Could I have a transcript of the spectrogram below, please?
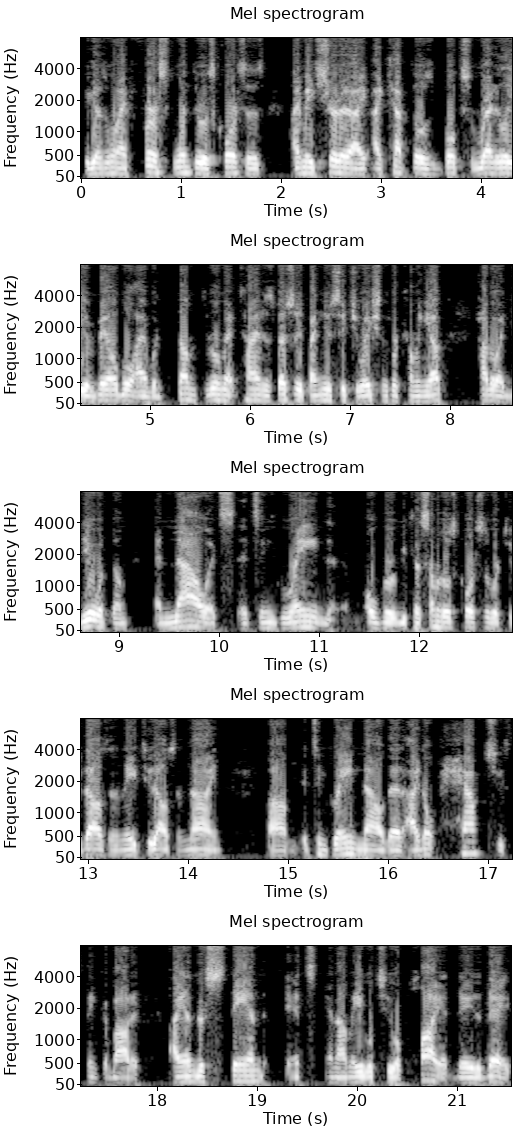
because when I first went through those courses, I made sure that I, I kept those books readily available. I would thumb through them at times, especially if I knew situations were coming up. How do I deal with them? And now it's it's ingrained over because some of those courses were 2008, 2009. Um, it's ingrained now that I don't have to think about it. I understand it, and I'm able to apply it day to day.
